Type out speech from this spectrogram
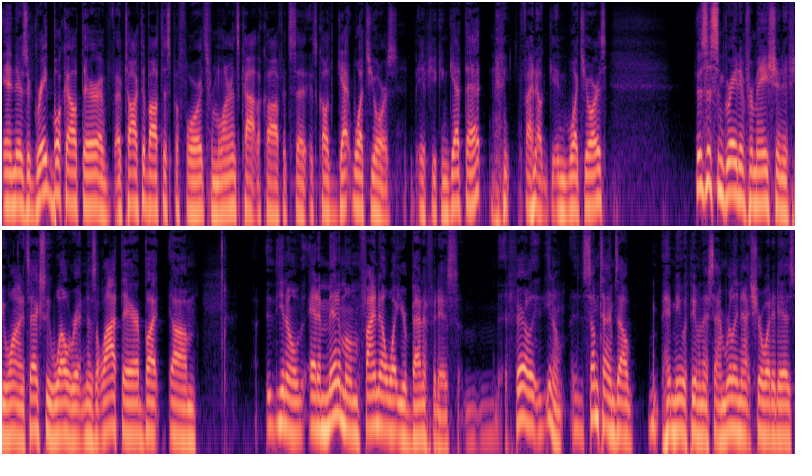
and there's a great book out there. I've, I've talked about this before. It's from Lawrence Kotlikoff. It's uh, it's called Get What's Yours. If you can get that, find out what's yours. This is some great information if you want. It's actually well written. There's a lot there, but um, you know, at a minimum, find out what your benefit is. Fairly, you know, sometimes I'll meet with people and they say, I'm really not sure what it is.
